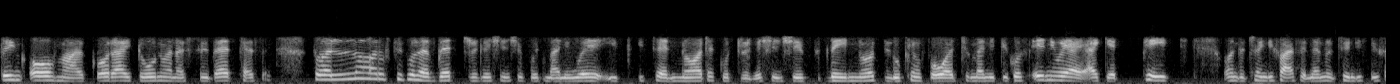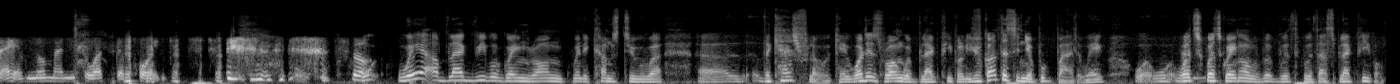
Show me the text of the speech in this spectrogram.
think, oh my God, I don't want to see that person. So a lot of people have that relationship with money where it, it's a not a good relationship. They're not looking forward to money because anyway, I, I get paid on the 25 and then on the 26 I have no money. So what's the point? so where are black people going wrong when it comes to uh, uh, the cash flow? Okay, what is wrong with black people? You've got this in your book, by the way. What's what's going on with with, with us black people?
